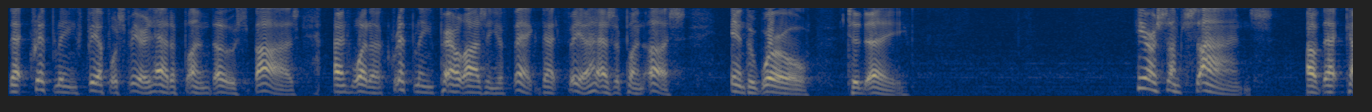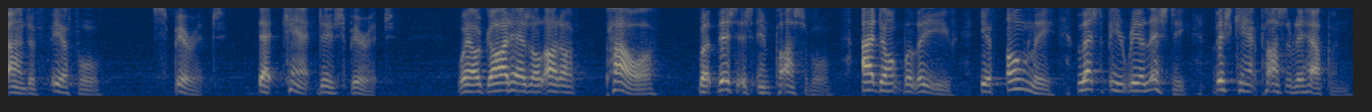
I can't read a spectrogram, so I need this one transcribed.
that crippling, fearful spirit had upon those spies, and what a crippling, paralyzing effect that fear has upon us in the world today. Here are some signs of that kind of fearful spirit, that can't do spirit. Well, God has a lot of power, but this is impossible. I don't believe. If only, let's be realistic, this can't possibly happen.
